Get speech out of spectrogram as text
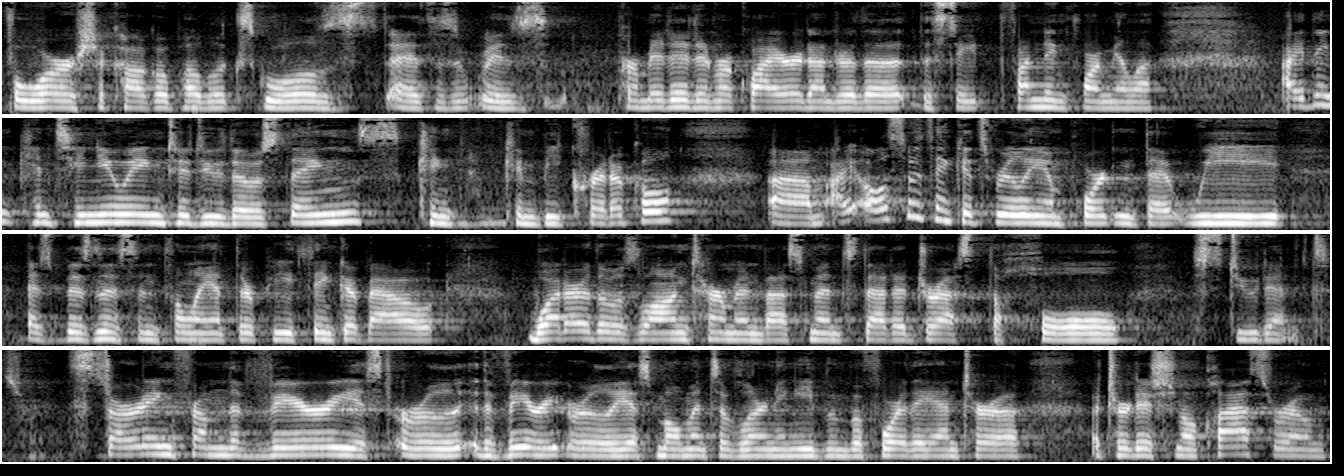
for Chicago Public Schools as is permitted and required under the, the state funding formula. I think continuing to do those things can, can be critical. Um, I also think it's really important that we, as business and philanthropy, think about what are those long term investments that address the whole student, right. starting from the various early, the very earliest moments of learning, even before they enter a, a traditional classroom,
